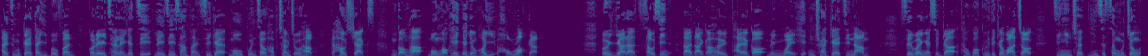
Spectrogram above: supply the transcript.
喺節目嘅第二部分，我哋請嚟一支嚟自三藩市嘅無伴奏合唱組合 The House Jacks，咁講下冇樂器一樣可以好 rock 噶。不過而家咧，首先帶大家去睇一個名為 Hidden Track 嘅展覽。四位藝術家透過佢哋嘅畫作，展現出現實生活中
